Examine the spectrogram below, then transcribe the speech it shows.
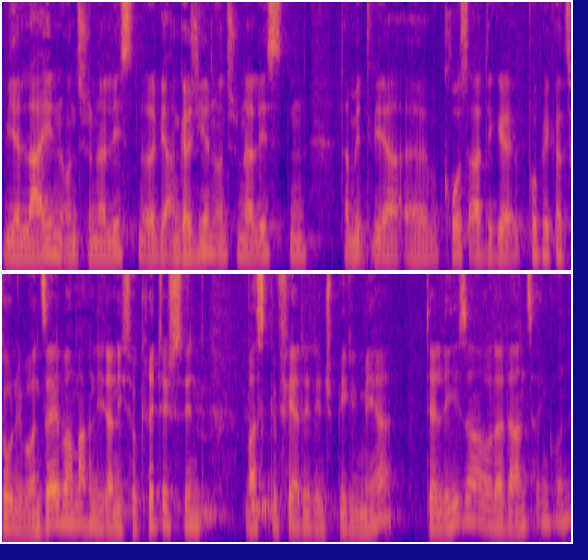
wir leihen uns Journalisten oder wir engagieren uns Journalisten, damit wir äh, großartige Publikationen über uns selber machen, die da nicht so kritisch sind. Was gefährdet den Spiegel mehr? Der Leser oder der Anzeigenkunde?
